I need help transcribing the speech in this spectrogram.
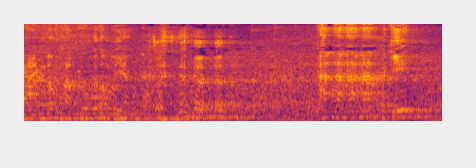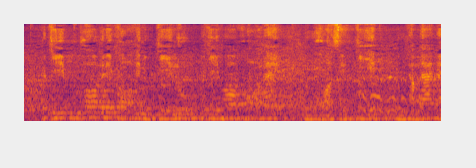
งานก็ต้องทำลูกก็ต้องเลี้ยงอะอะอะเมื่อกี้เมื่อกี้พ่อไม่ได้ขอให้หนูกีลูกเมื่อกี้พ่อขอให้ หนูขอเสียงกรีดหนูทำได้ไหม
